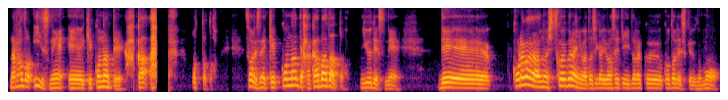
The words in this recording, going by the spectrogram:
なるほど、いいですね。えー、結婚なんて墓、おっとと。そうですね、結婚なんて墓場だというですね、で、これはあのしつこいぐらいに私が言わせていただくことですけれども、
